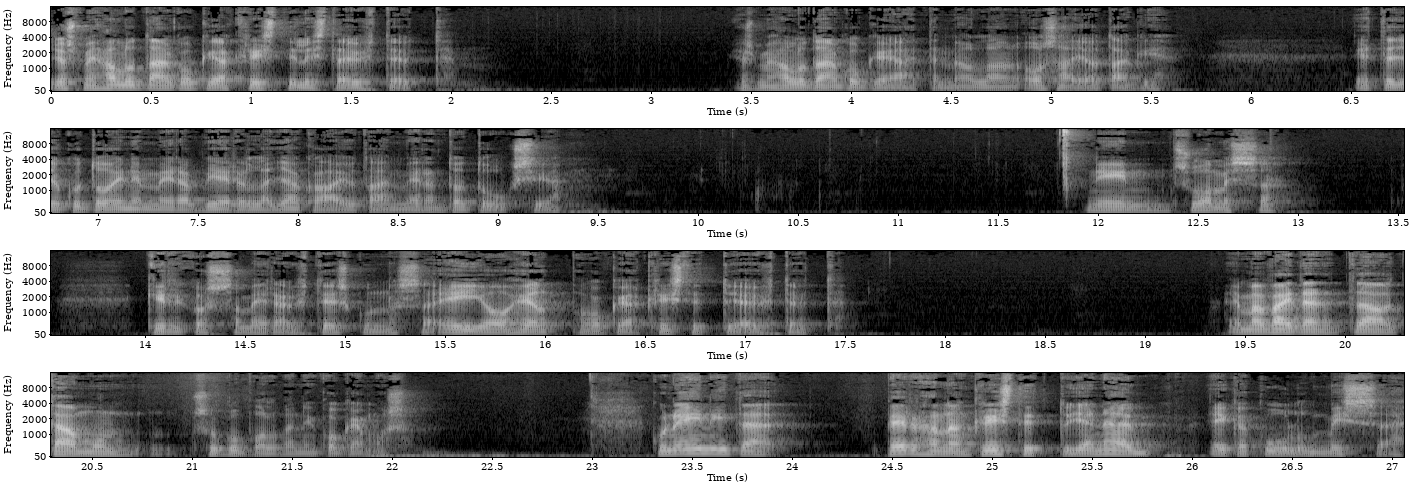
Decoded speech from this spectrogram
Jos me halutaan kokea kristillistä yhteyttä, jos me halutaan kokea, että me ollaan osa jotakin, että joku toinen meidän vierellä jakaa jotain meidän totuuksia, niin Suomessa, kirkossa, meidän yhteiskunnassa ei ole helppo kokea kristittyjä yhteyttä. En mä väitän, että tämä on mun sukupolveni kokemus. Kun ei niitä perhanan kristittyjä näy eikä kuulu missään.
